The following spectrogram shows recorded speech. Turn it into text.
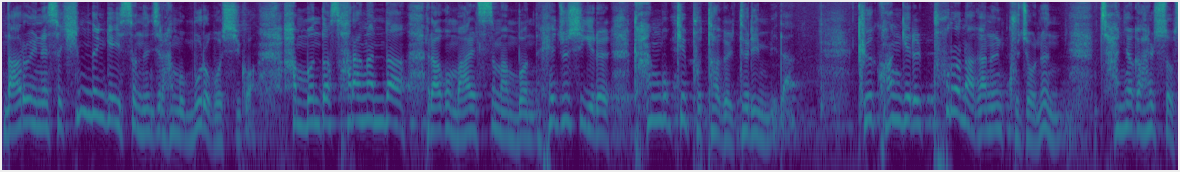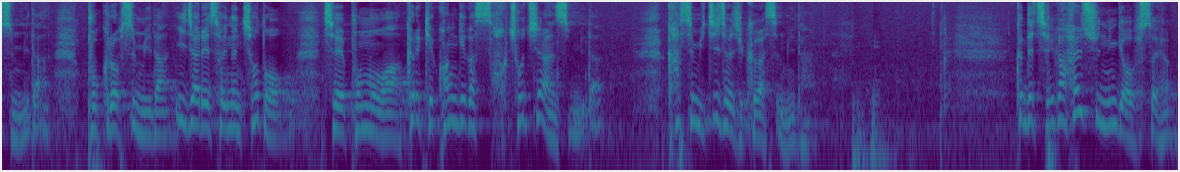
나로 인해서 힘든 게 있었는지를 한번 물어보시고 한 번 더 사랑한다라고 말씀 한번 해주시기를 간곡히 부탁을 드립니다. 그 관계를 풀어나가는 구조는 자녀가 할 수 없습니다. 부끄럽습니다. 이 자리에 서 있는 저도 제 부모와 그렇게 관계가 썩 좋지 않습니다. 가슴이 찢어질 것 같습니다. 근데 제가 할 수 있는 게 없어요.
